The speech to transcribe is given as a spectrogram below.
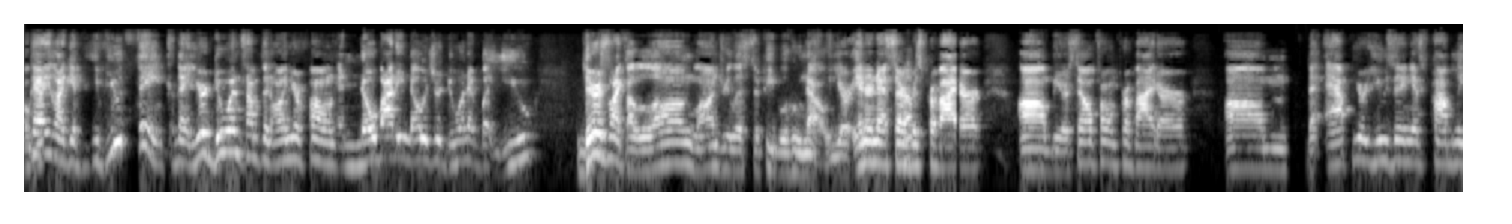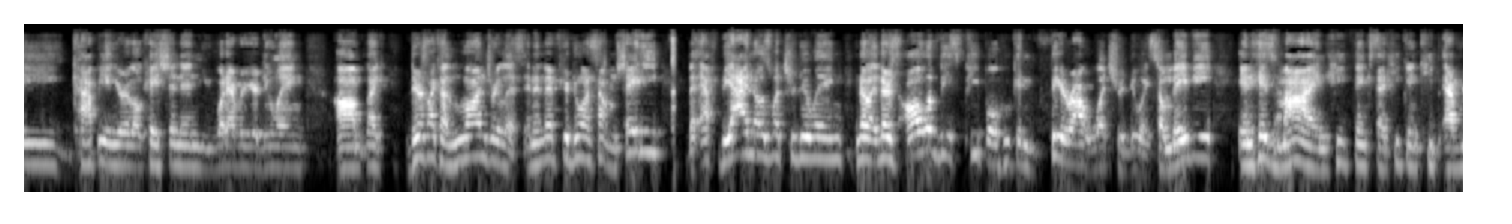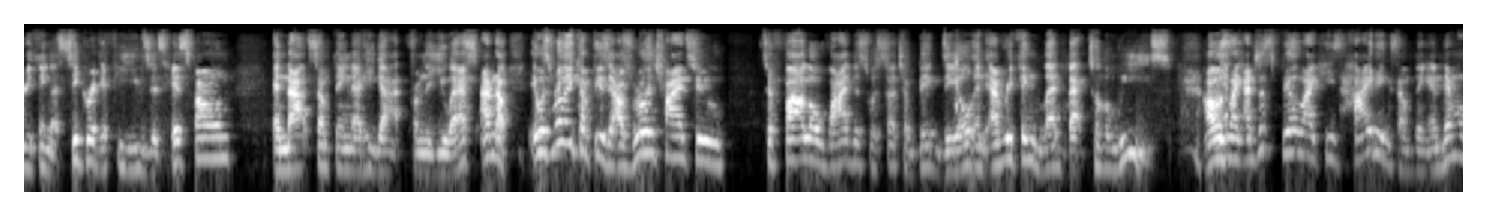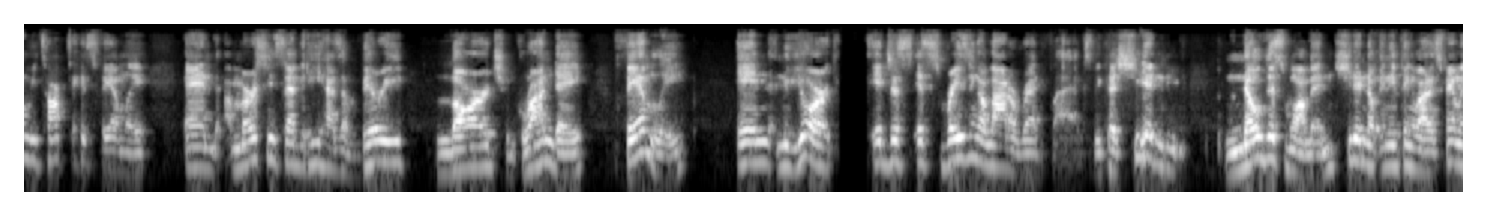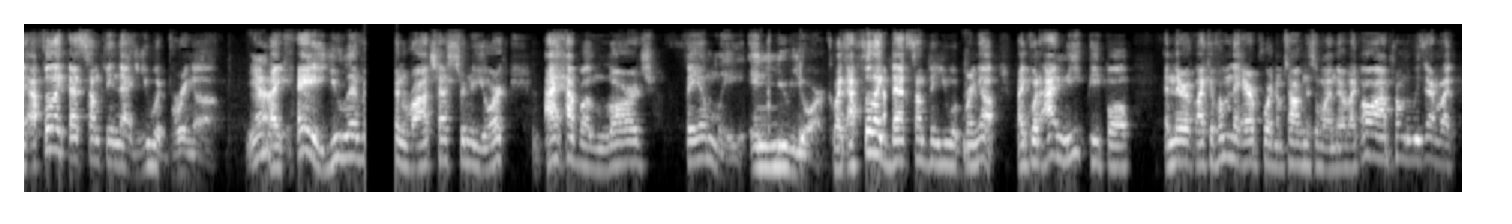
okay like if, if you think that you're doing something on your phone and nobody knows you're doing it but you there's like a long laundry list of people who know your internet service yep. provider, um, your cell phone provider, um, the app you're using is probably copying your location and whatever you're doing. Um, like there's like a laundry list, and then if you're doing something shady, the FBI knows what you're doing. You know, there's all of these people who can figure out what you're doing. So maybe in his yeah. mind, he thinks that he can keep everything a secret if he uses his phone and not something that he got from the US. I don't know. It was really confusing. I was really trying to to follow why this was such a big deal and everything led back to Luis. I was like I just feel like he's hiding something. And then when we talked to his family and Mercy said that he has a very large grande family in New York, it just it's raising a lot of red flags because she didn't know this woman. She didn't know anything about his family. I feel like that's something that you would bring up. Yeah. Like, hey, you live in Rochester, New York, I have a large family in New York. Like I feel like that's something you would bring up. Like when I meet people and they're like, if I'm in the airport and I'm talking to someone, they're like, "Oh, I'm from Louisiana." I'm like,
